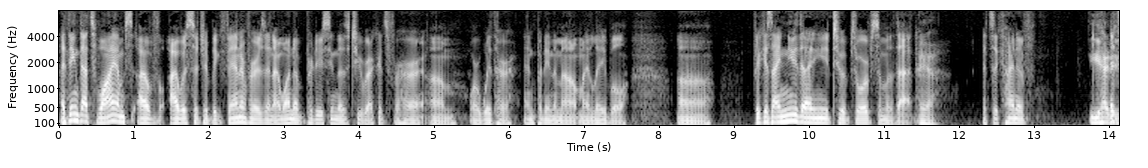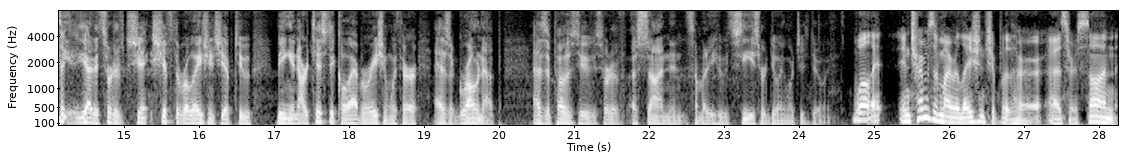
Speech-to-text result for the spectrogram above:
I think that's why I'm I've, I was such a big fan of hers, and I wound up producing those two records for her, um, or with her, and putting them out on my label, uh, because I knew that I needed to absorb some of that. Yeah. It's a kind of You had to, a- you had to sort of sh- shift the relationship to being an artistic collaboration with her as a grown up, as opposed to sort of a son and somebody who sees her doing what she's doing. Well, in terms of my relationship with her as her son,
